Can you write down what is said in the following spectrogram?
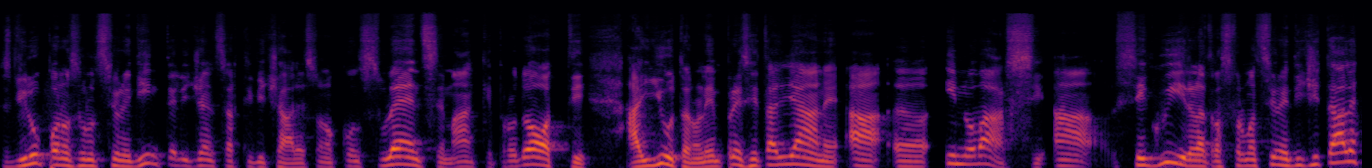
sviluppano soluzioni di intelligenza artificiale, sono consulenze ma anche prodotti, aiutano le imprese italiane a eh, innovarsi, a seguire la trasformazione digitale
